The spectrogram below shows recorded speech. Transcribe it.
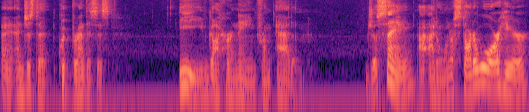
And just a quick parenthesis Eve got her name from Adam. Just saying. I, I don't want to start a war here.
